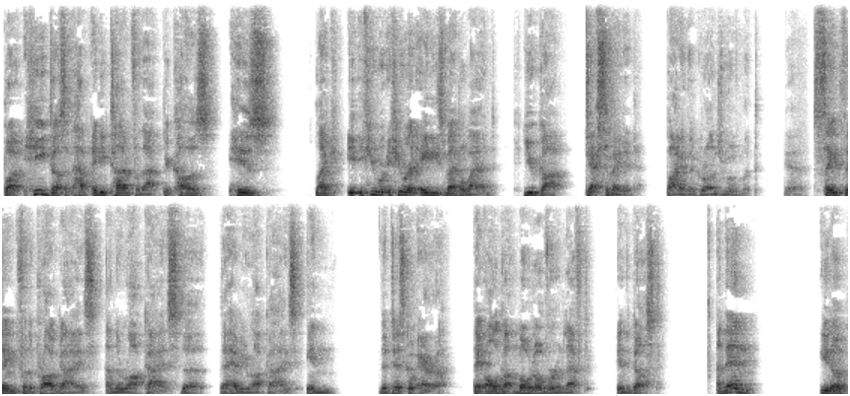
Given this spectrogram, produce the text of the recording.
but he doesn't have any time for that because his like if you were if you were an 80s metal band you got decimated by the grunge movement yeah. same thing for the prog guys and the rock guys the the heavy rock guys in the disco era they all got mowed over and left in the dust and then you know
